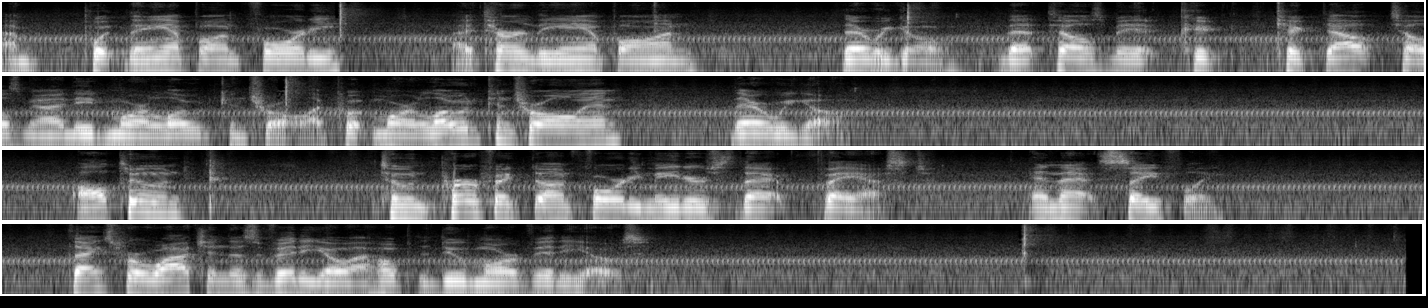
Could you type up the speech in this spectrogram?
I'm put the amp on 40. I turn the amp on. There we go. That tells me it kick, kicked out, tells me I need more load control. I put more load control in. There we go. All tuned. Tuned perfect on 40 meters that fast and that safely. Thanks for watching this video. I hope to do more videos.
